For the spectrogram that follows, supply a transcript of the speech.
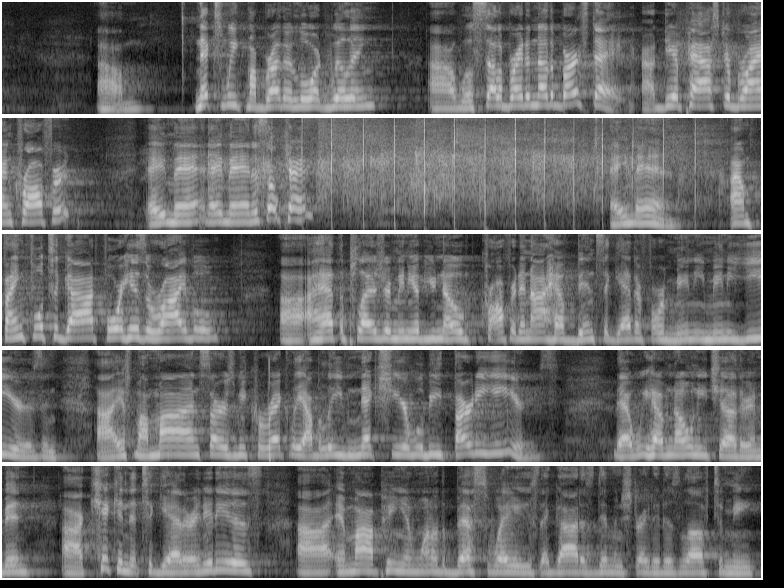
Um, next week, my brother, Lord willing, uh, will celebrate another birthday. Our dear Pastor Brian Crawford. Amen. Amen. It's okay. Amen. I'm thankful to God for his arrival. Uh, I had the pleasure, many of you know, Crawford and I have been together for many, many years. And uh, if my mind serves me correctly, I believe next year will be 30 years that we have known each other and been uh, kicking it together. And it is, uh, in my opinion, one of the best ways that God has demonstrated his love to me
